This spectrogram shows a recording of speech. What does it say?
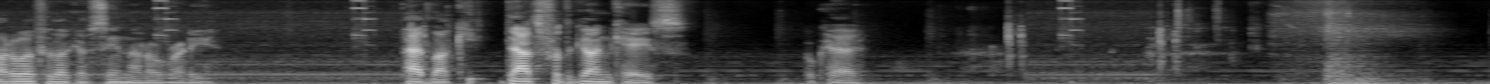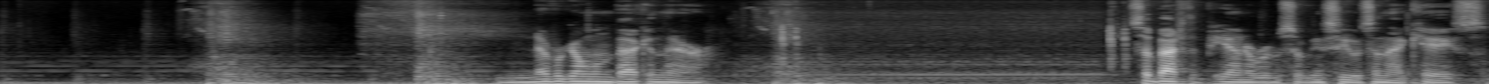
Why do I feel like I've seen that already? Padlock key. That's for the gun case. Okay. Never going back in there. Let's head back to the piano room so we can see what's in that case.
